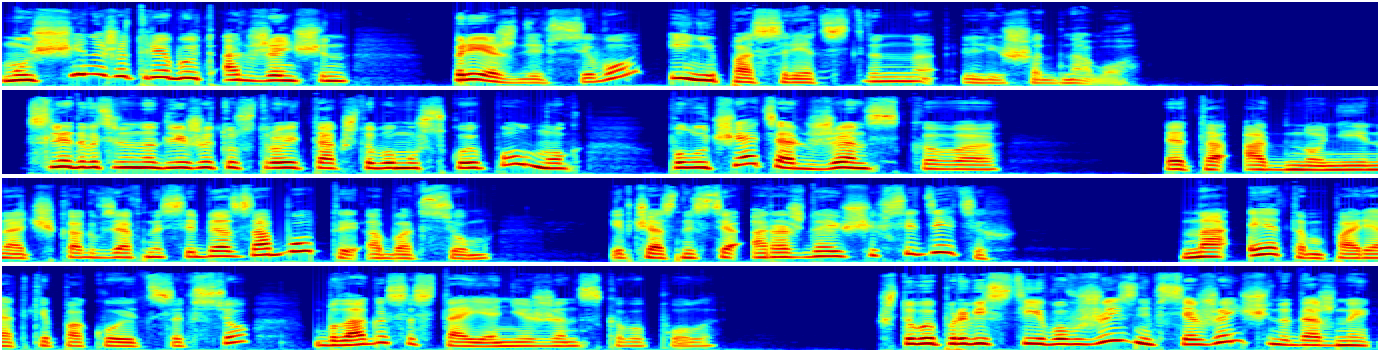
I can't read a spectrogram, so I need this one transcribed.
Мужчины же требуют от женщин прежде всего и непосредственно лишь одного. Следовательно, надлежит устроить так, чтобы мужской пол мог получать от женского это одно не иначе, как взяв на себя заботы обо всем, и в частности о рождающихся детях. На этом порядке покоится все — благосостояние женского пола. Чтобы провести его в жизнь, все женщины должны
